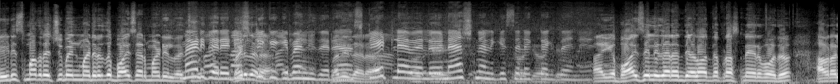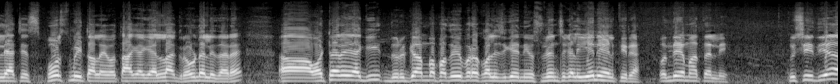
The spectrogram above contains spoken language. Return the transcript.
ಲೇಡೀಸ್ ಮಾತ್ರ ಅಚೀವ್ಮೆಂಟ್ ಮಾಡಿರೋದು ಬಾಯ್ಸ್ ಯಾರು ಮಾಡಿಲ್ವಾ ಮಾಡಿದ್ದಾರೆ ಮಾಡಿದ್ದಾರಾ? ಡಿಸ್ಟಿಕ್ಗೆ ಬಂದಿದ್ದಾರೆ? ಬಂದಿದ್ದಾರಾ? ಸ್ಟೇಟ್ ಲೆವೆಲ್ ನ್ಯಾಷನಲ್ಗೆ ಸೆಲೆಕ್ಟ್ ಆಗಿದ್ದೇನೆ ಈಗ ಬಾಯ್ಸ್ ಎಲ್ಲಿದ್ದಾರೆ ಅಂತ ಹೇಳುವಂಥ ಪ್ರಶ್ನೆ ಇರ್ಬೋದು. ಅವರಲ್ಲಿ ಆಚೆ ಸ್ಪೋರ್ಟ್ಸ್ ಮೀಟ್ ಅಲ್ಲ ಇವತ್ತು ಹಾಗಾಗಿ ಎಲ್ಲ ಗ್ರೌಂಡಲ್ಲಿದ್ದಾರೆ ಒಟ್ಟಾರೆಯಾಗಿ ದುರ್ಗಾಂಬ ಪದವಿ ಪೂರ್ವ ಕಾಲೇಜಿಗೆ ನೀವು ಸ್ಟೂಡೆಂಟ್ಸ್ಗಳಿಗೆ ಏನು ಹೇಳ್ತೀರಾ? ಒಂದೇ ಮಾತಲ್ಲಿ. ಖುಷಿ ಇದೆಯಾ?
